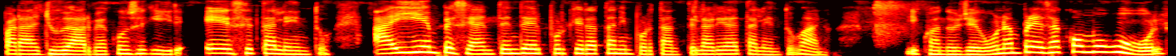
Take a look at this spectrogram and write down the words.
para ayudarme a conseguir ese talento. Ahí empecé a entender por qué era tan importante el área de talento humano. Y cuando llegó una empresa como Google,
